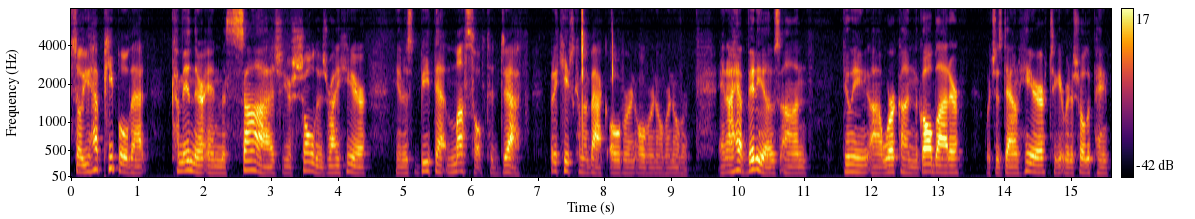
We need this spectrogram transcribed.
So you have people that come in there and massage your shoulders right here, you know, just beat that muscle to death. But it keeps coming back over and over and over and over. And I have videos on doing uh, work on the gallbladder, which is down here to get rid of shoulder pain.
